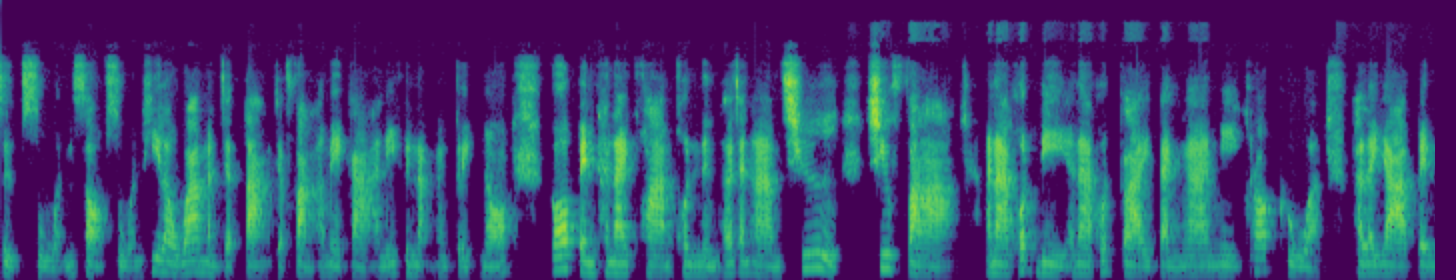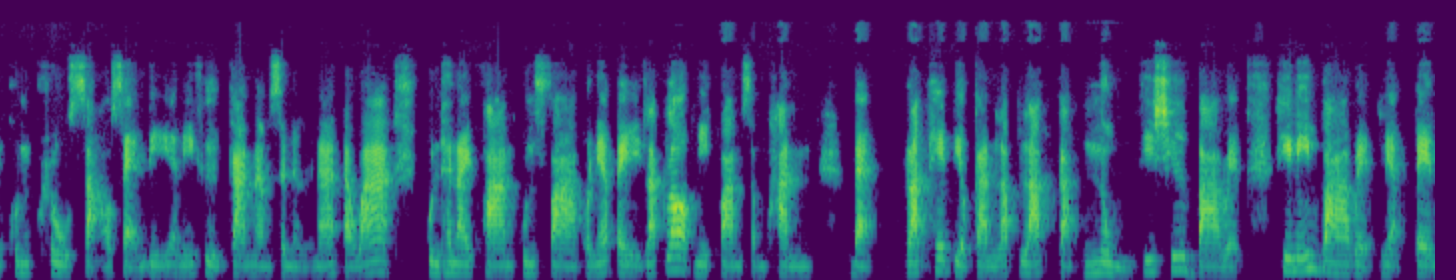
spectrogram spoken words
สืบสวนสอบสวนที่เราว่ามันจะต่างจากฝั่งอเมริกา อันนี้คือหนังอังกฤษเนาะก็เป็นทนายความความคนหนึ่งพระอาจารย์อามชื่อ ชื่อฟา อนาคตดี อนาคตไกลแต่งงานมีครอบครัว ภรรยาเป็นคุณครูสาวแสนดี อันนี้คือการนำเสนอนะ แต่ว่าคุณทนายความคุณฟาคนนี้ไปลักลอบมีความสัมพันธ์แบบรักเพศเดียวกันลับๆกับหนุ่มที่ชื่อบาร์เรตทีนี้บาร์เรตเนี่ยเป็น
